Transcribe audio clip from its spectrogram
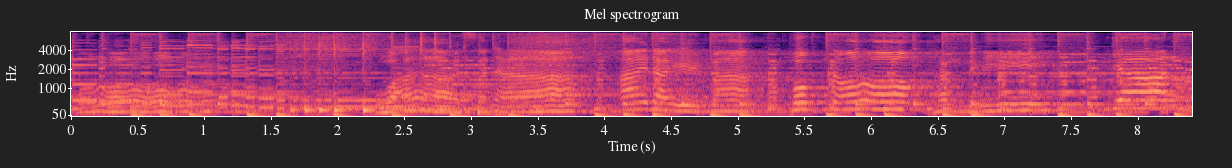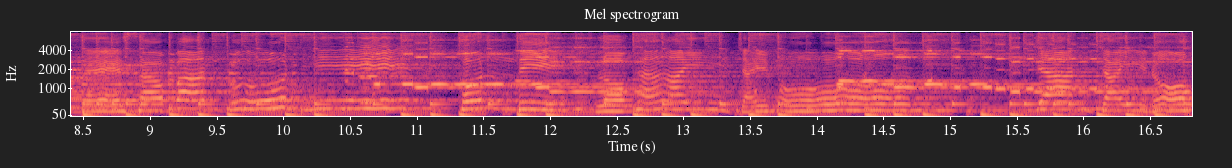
โมวาสนาอายได้มาพบน้องทางนี้ย่านแต่สาวบ้านกูที คนดีหลอกให้ใจโมนย่านใจน้อง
